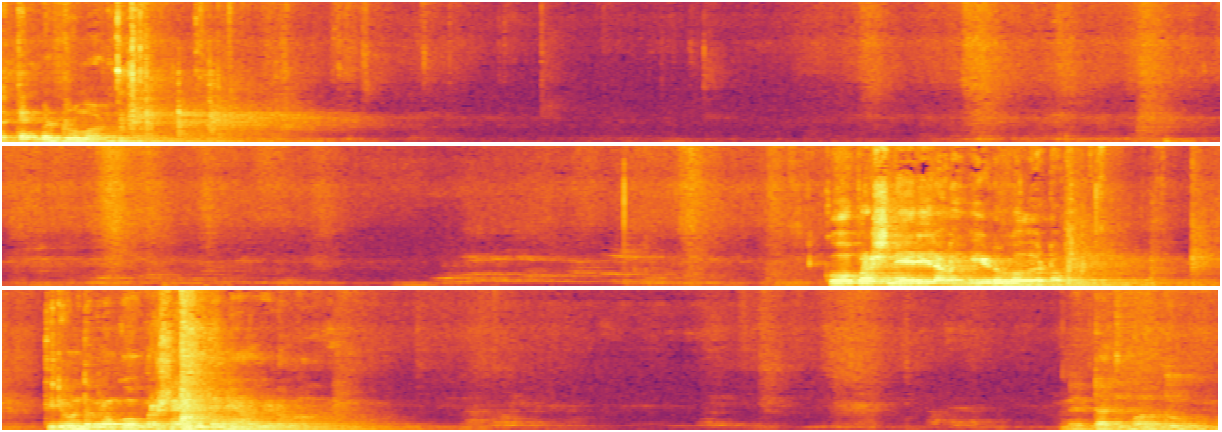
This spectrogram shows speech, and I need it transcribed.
സെക്കൻഡ് ബെഡ്റൂമാണ് കോർപ്പറേഷൻ ഏരിയയിലാണ് വീടുള്ളത് കേട്ടോ. തിരുവനന്തപുരം കോർപ്പറേഷൻ ഏരിയ തന്നെയാണ് വീടുള്ളത്. അറ്റാച്ച് ബാത്റൂം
